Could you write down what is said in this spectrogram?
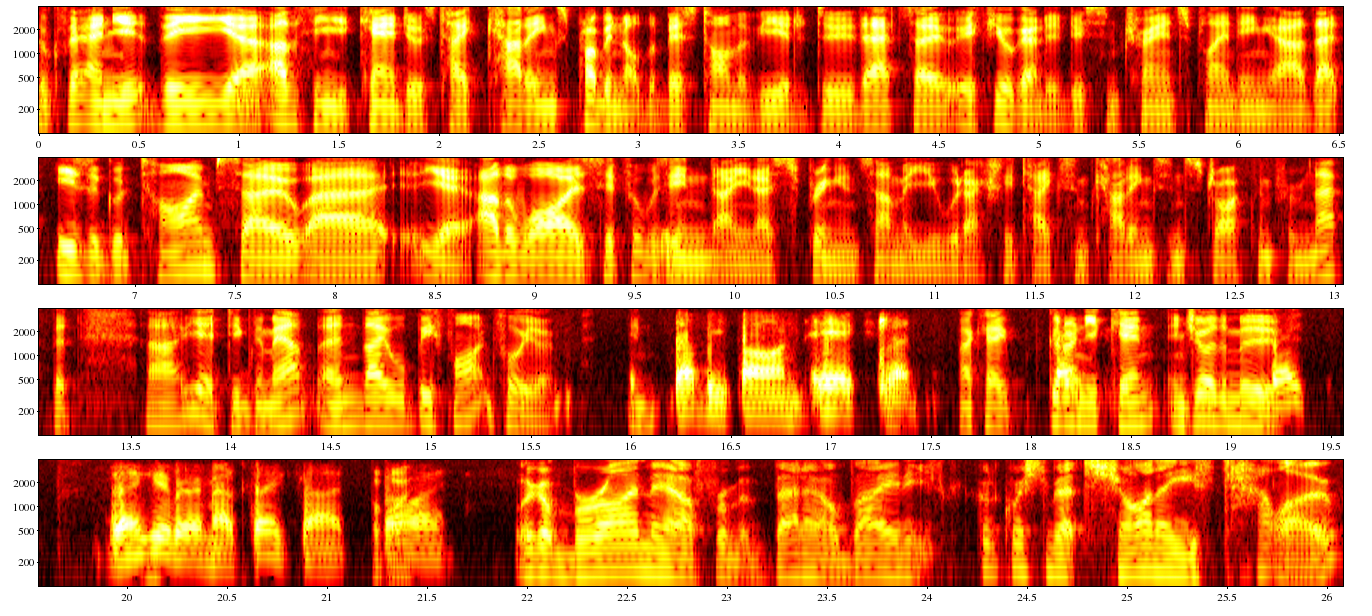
Look, and you, the uh, other thing you can do is take cuttings. Probably not the best time of year to do that. So if you're going to do some transplanting, uh, that is a good time. So uh, yeah. Otherwise, if it was in uh, you know spring and summer, you would actually take some cuttings and strike them from that. But uh, yeah, dig them out, and they will be fine for you. They'll be fine. Excellent. Okay, good on you, Ken. Enjoy the move. Thank- Thank you very much. Thanks, mate. Bye-bye. Bye. We've got Brian now from Badal Bay, and he's got a question about Chinese tallow.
